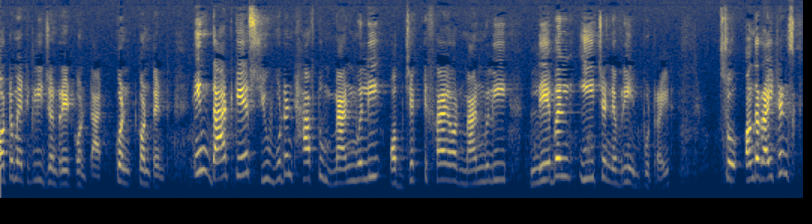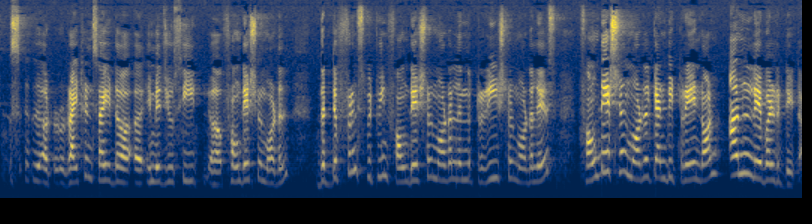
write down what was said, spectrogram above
automatically generate contact, con content. In that case, you wouldn't have to manually objectify or manually label each and every input, right? So on the right hand, uh, right hand side uh, uh, image, you see uh, foundational model. The difference between foundational model and the traditional model is foundational model can be trained on unlabeled data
